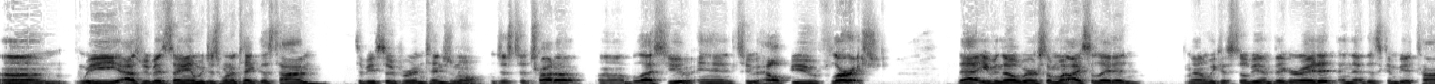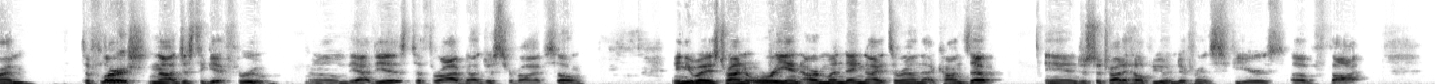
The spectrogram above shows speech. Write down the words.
Um, we, as we've been saying, we just want to take this time to be super intentional, just to try to uh, bless you and to help you flourish. That even though we're somewhat isolated, uh, we can still be invigorated, and that this can be a time to flourish, not just to get through. Um, the idea is to thrive, not just survive. So, anyways, trying to orient our Monday nights around that concept and just to try to help you in different spheres of thought,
